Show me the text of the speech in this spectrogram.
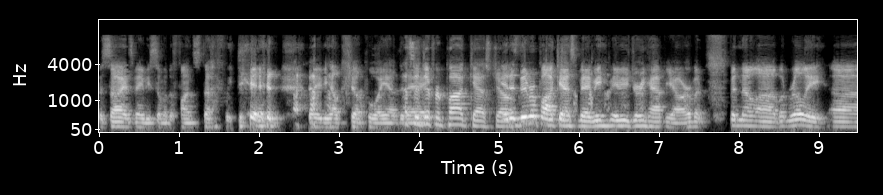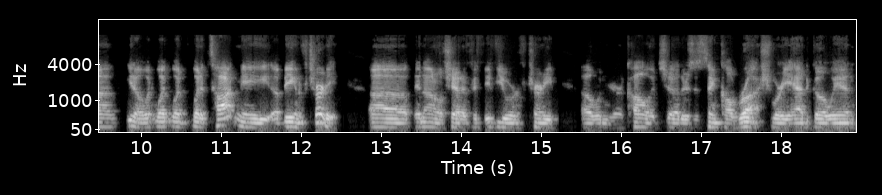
besides maybe some of the fun stuff we did that maybe helped show up who I am today. That's a different podcast, Joe. It is a different podcast, maybe maybe during happy hour, but but no, uh, but really, uh, you know, what what what what it taught me uh, being in a fraternity, uh, and I don't know, Chad, if if you were in a fraternity uh, when you're in college, uh, there's this thing called rush where you had to go in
